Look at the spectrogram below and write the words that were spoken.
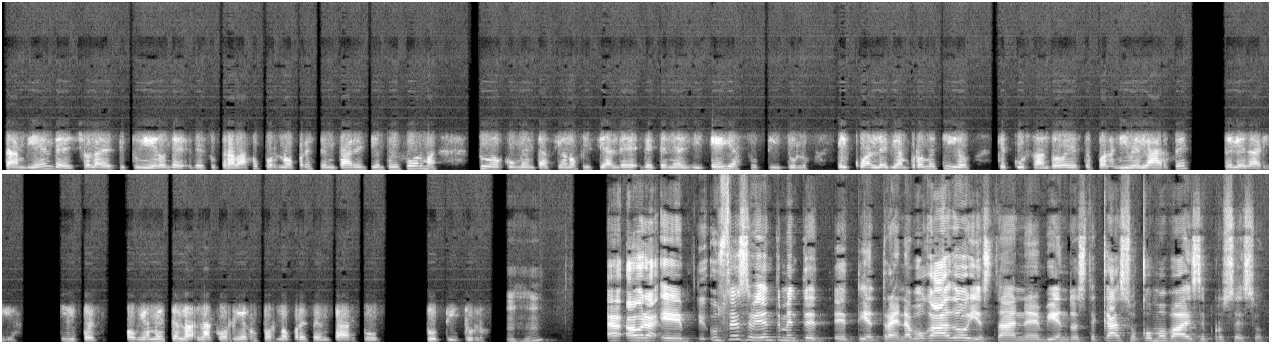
también, de hecho, la destituyeron de, su trabajo por no presentar en tiempo y forma su documentación oficial de, de, tener ella su título, el cual le habían prometido que cursando este para nivelarse se le daría. Y pues obviamente la, la corrieron por no presentar su, su título. Ahora, eh, ustedes evidentemente eh, traen abogado y están eh, viendo este caso. ¿Cómo va ese proceso?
